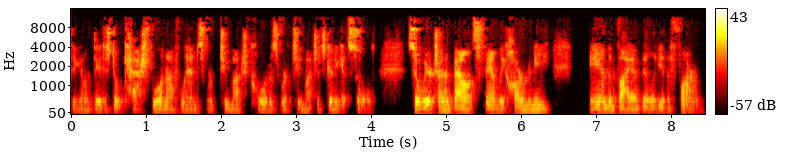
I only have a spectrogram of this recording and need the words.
You know, they just don't cash flow enough. Land is worth too much. Quotas worth too much. It's going to get sold. So we're trying to balance family harmony and the viability of the farm.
